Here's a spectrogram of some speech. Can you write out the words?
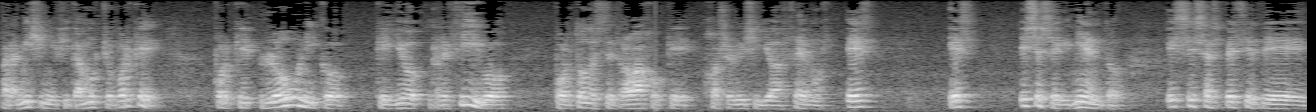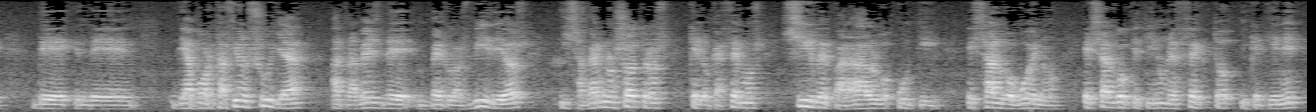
para mí significa mucho. ¿Por qué? Porque lo único que yo recibo por todo este trabajo que José Luis y yo hacemos, es, es ese seguimiento, es esa especie de, de, aportación suya a través de ver los vídeos y saber nosotros que lo que hacemos sirve para algo útil, es algo bueno, es algo que tiene un efecto y que tiene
